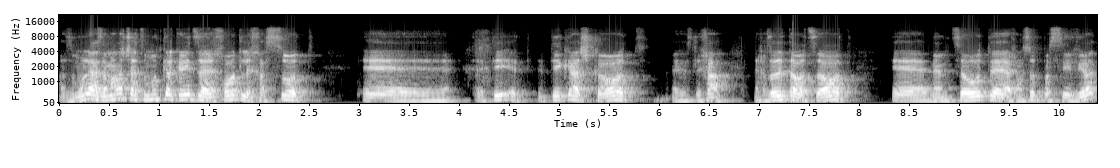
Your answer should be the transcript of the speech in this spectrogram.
אז מעולה, אז אמרנו שעצמאות כלכלית זה היכולת לכסות אה, את, את, את תיק ההשקעות, אה, סליחה, לכסות את ההוצאות אה, באמצעות אה, הכנסות פסיביות,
